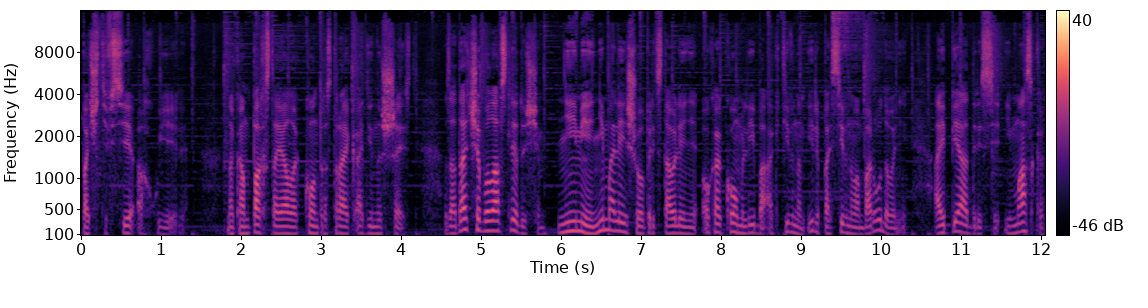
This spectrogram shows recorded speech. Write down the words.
почти все охуели. На компах стояла Counter-Strike 1.6, Задача была в следующем. Не имея ни малейшего представления о каком-либо активном или пассивном оборудовании, IP-адресе и масках,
